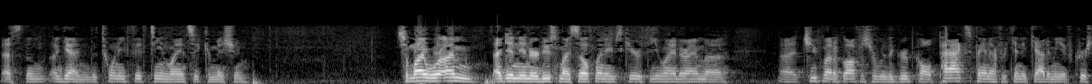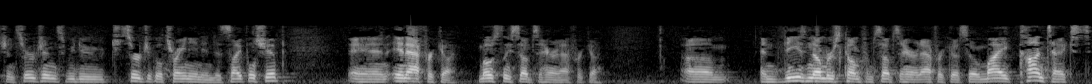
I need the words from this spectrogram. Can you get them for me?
That's the, again, the 2015 Lancet Commission. So my I'm, I didn't introduce myself. My name is Keir Thelander. I'm a, a, chief medical officer with a group called PAACS, Pan African Academy of Christian Surgeons. We do surgical training and discipleship, and in Africa, mostly sub-Saharan Africa. Um, and these numbers come from sub-Saharan Africa. So my context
